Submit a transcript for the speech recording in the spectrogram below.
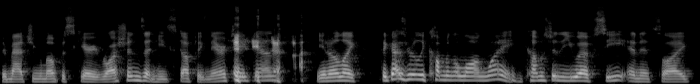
They're matching him up with scary Russians, and he's stuffing their takedowns. yeah. You know, like the guy's really coming a long way. He comes to the UFC, and it's like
